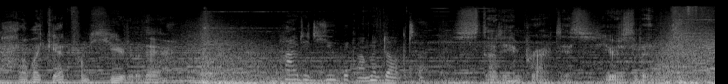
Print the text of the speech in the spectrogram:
How do I get from here to there? How did you become a doctor? Study and practice, years of it.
